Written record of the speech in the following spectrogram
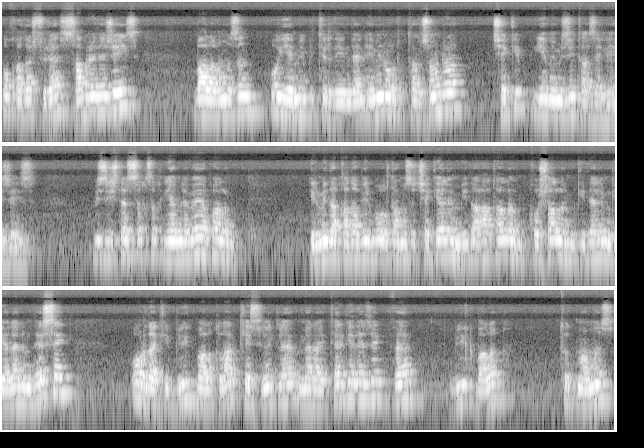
o kadar süre sabredeceğiz. Balığımızın o yemi bitirdiğinden emin olduktan sonra çekip yemimizi tazeleyeceğiz. Biz işte sık sık yemleme yapalım. 20 dakikada bir bu oltamızı çekelim, bir daha atalım, koşalım, gidelim, gelelim dersek oradaki büyük balıklar kesinlikle merayı terk edecek ve büyük balık tutmamız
